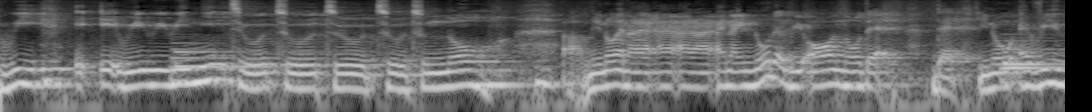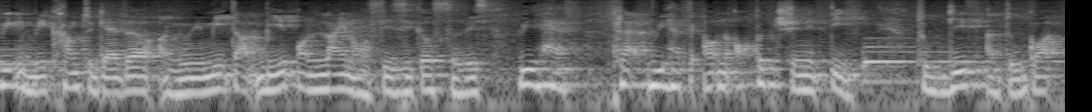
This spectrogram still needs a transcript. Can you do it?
we, it, we, we, we need to, to, to, to, to know, um, you know, and I, I, and I know that we all know that, that, you know, every week when we come together and we meet up, be it online or physical service, we have we have an opportunity to give unto God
